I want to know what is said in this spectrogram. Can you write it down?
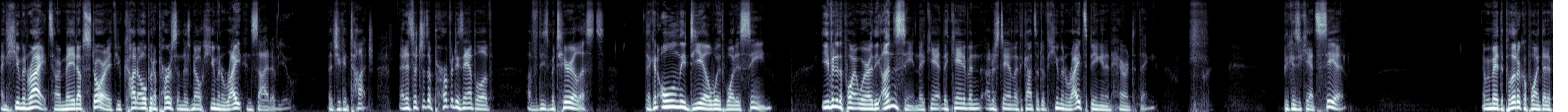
And human rights are made up story. If you cut open a person, there's no human right inside of you that you can touch. And it's just a perfect example of, of these materialists that can only deal with what is seen. Even to the point where the unseen, they can't they can't even understand like the concept of human rights being an inherent thing. because you can't see it. And we made the political point that if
